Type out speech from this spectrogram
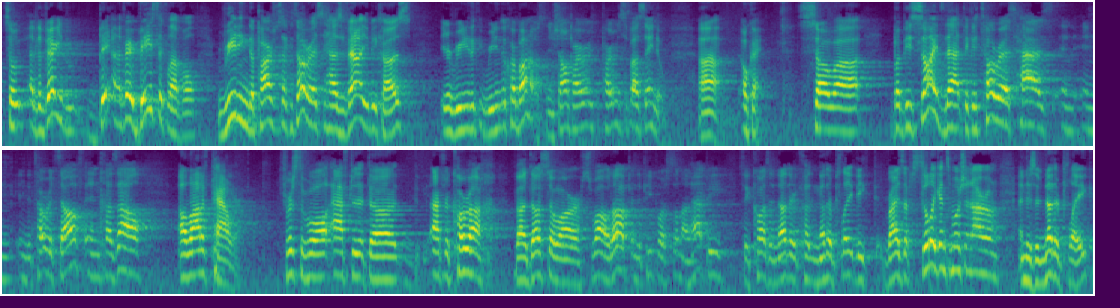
So at the very, on a very basic level, reading the parshas HaKetoris has value because you're reading the, reading the korbanos. Uh, okay, so uh, but besides that, the Ketores has in, in, in the Torah itself and in Chazal a lot of power. First of all, after the after Korach Vadaso are swallowed up and the people are still not happy, so they cause another another plague. They rise up still against Moshe and Aaron, and there's another plague.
